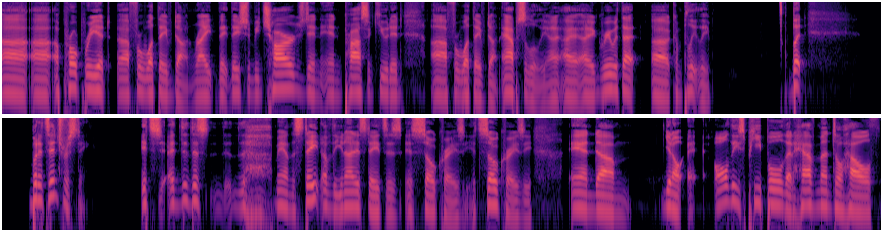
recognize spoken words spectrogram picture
Uh, uh, appropriate uh, for what they've done, right? They, they should be charged and, and prosecuted uh, for what they've done. Absolutely. I, I, I agree with that uh, completely. But but it's interesting it's this man the state of the united states is is so crazy it's so crazy and um you know all these people that have mental health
